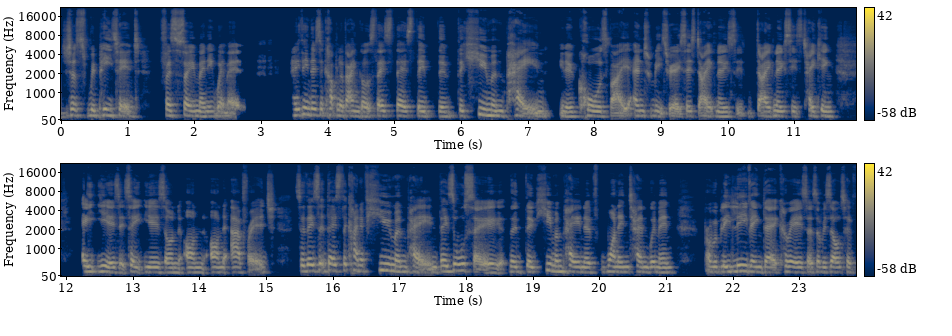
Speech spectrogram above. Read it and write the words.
just repeated for so many women. I think there's a couple of angles. There's there's the the, the human pain, you know, caused by endometriosis diagnosis diagnosis taking eight years. It's eight years on on on average. So there's there's the kind of human pain. There's also the the human pain of one in ten women probably leaving their careers as a result of,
